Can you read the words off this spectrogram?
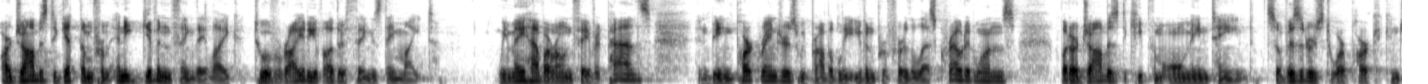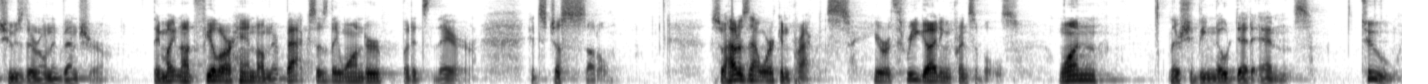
Our job is to get them from any given thing they like to a variety of other things they might. We may have our own favorite paths, and being park rangers, we probably even prefer the less crowded ones, but our job is to keep them all maintained so visitors to our park can choose their own adventure. They might not feel our hand on their backs as they wander, but it's there. It's just subtle. So, how does that work in practice? Here are three guiding principles. One, there should be no dead ends. Two,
